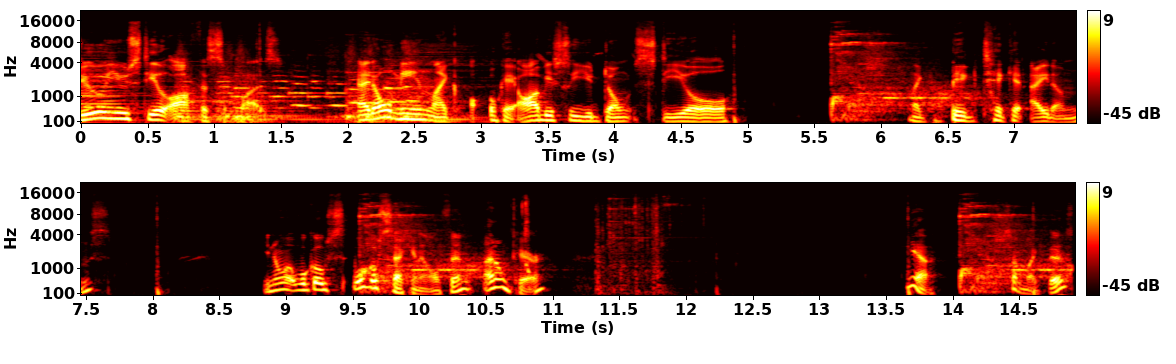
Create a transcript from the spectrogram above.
Do you steal office supplies? I don't mean like, okay, obviously you don't steal like big ticket items. You know what? We'll go. We'll go second elephant. I don't care. Yeah, something like this.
